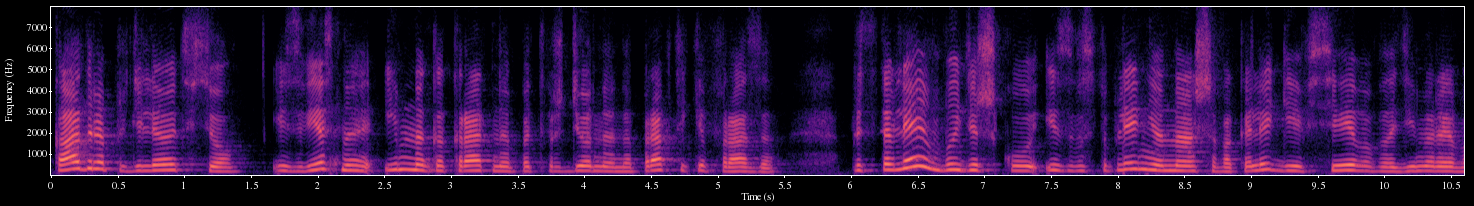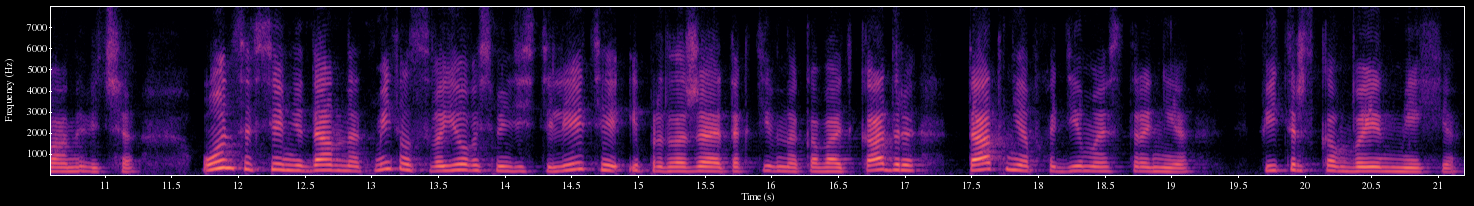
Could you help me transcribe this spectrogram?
Кадры определяют все. Известная и многократно подтвержденная на практике фраза. Представляем выдержку из выступления нашего коллеги Евсеева Владимира Ивановича. Он совсем недавно отметил свое 80-летие и продолжает активно ковать кадры, так необходимые стране, в питерском военмехе.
